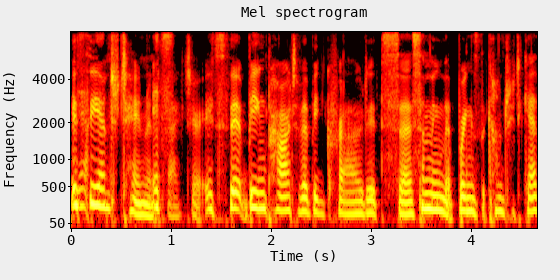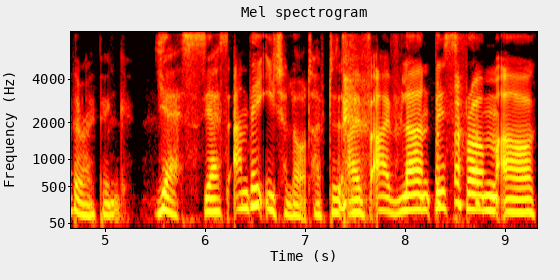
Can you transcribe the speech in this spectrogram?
it's yeah. the entertainment it's, factor. It's the being part of a big crowd. It's uh, something that brings the country together. I think. Yes, yes, and they eat a lot. I've I've I've learned this from our,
